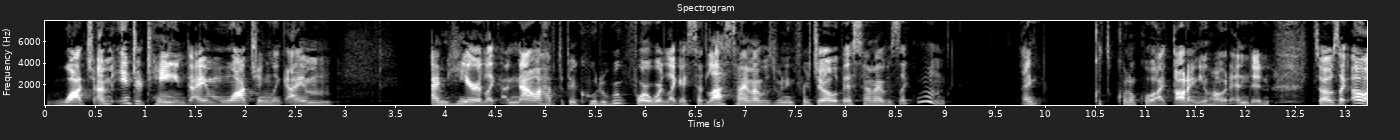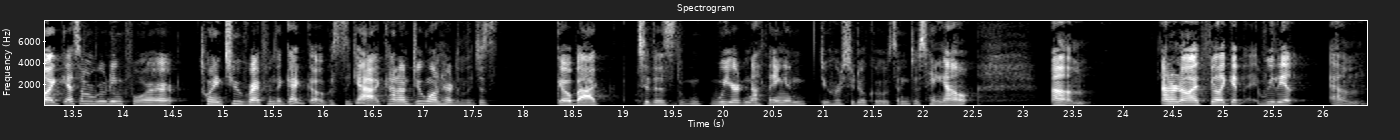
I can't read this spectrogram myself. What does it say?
watch i'm entertained i am watching like i'm i'm here like now i have to pick who to root for where like i said last time i was rooting for joe this time i was like hmm i quote unquote i thought i knew how it ended so i was like oh i guess i'm rooting for 22 right from the get-go because yeah i kind of do want her to just go back to this weird nothing and do her sudokus and just hang out um i don't know i feel like it really um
